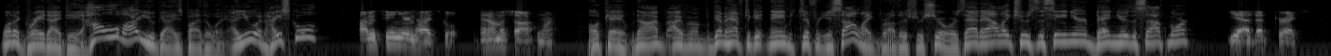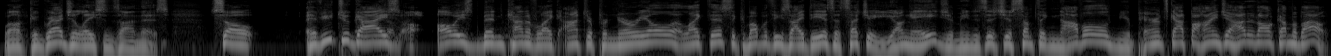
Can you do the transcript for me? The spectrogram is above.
What a great idea. How old are you guys, by the way? Are you in high school? I'm a senior in high school, and I'm a sophomore. Okay, now I'm, I'm going to have to get names different. You sound like brothers for sure. Was that Alex who's the senior? Ben, you're the sophomore? Yeah, that's correct. Well, congratulations on this. So, have you two guys so always been kind of like entrepreneurial like this and come up with these ideas at such a young age? I mean, is this just something novel and your parents got behind you? How did it all come about?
